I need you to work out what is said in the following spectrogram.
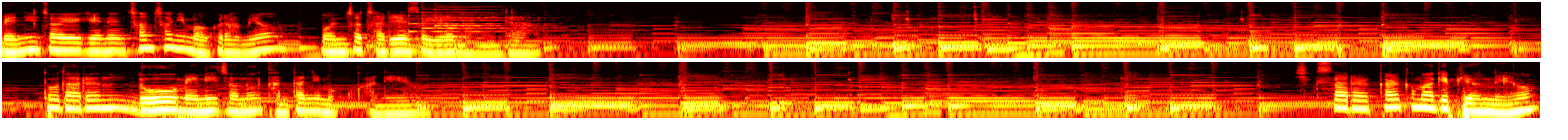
매니저에게는 천천히 먹으라며 먼저 자리에서 일어납니다. 또 다른 노 매니저는 간단히 먹고 가네요. 식사를 깔끔하게 비웠네요.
